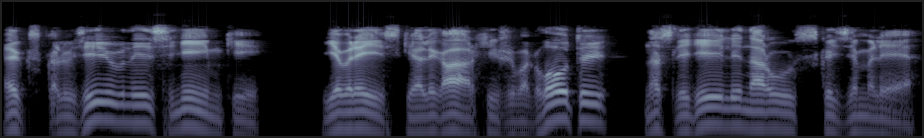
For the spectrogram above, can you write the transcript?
Эксклюзивные снимки. Еврейские олигархи-живоглоты наследили на русской земле.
